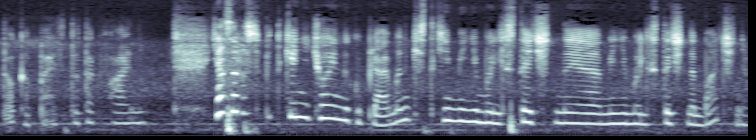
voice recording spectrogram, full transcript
То капець, то так файно. Я зараз собі таке нічого і не купляю. У мене якесь таке мінімалістичне, мінімалістичне бачення.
